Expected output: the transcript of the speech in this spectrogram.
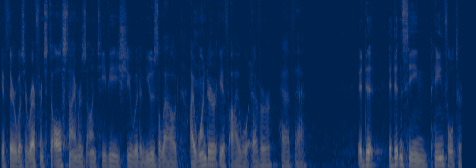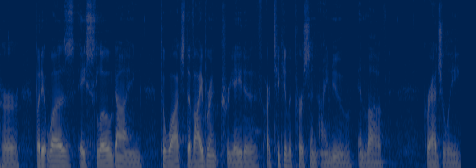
if there was a reference to Alzheimer's on TV, she would amuse aloud, I wonder if I will ever have that. It, did, it didn't seem painful to her, but it was a slow dying to watch the vibrant, creative, articulate person I knew and loved gradually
